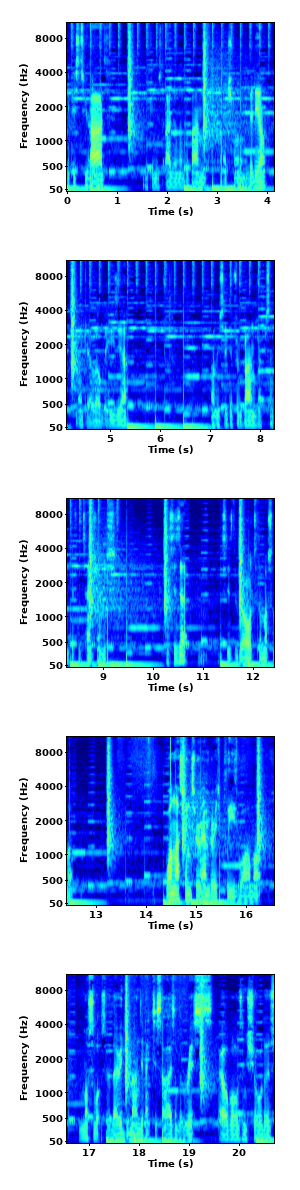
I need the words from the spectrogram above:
If it's too hard, you can just add another band like shown in the video, make it a little bit easier. Obviously different bands represent different tensions. This is it. This is the road to the muscle up. One last thing to remember is please warm up. Muscle ups are a very demanding exercise on the wrists, elbows and shoulders.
